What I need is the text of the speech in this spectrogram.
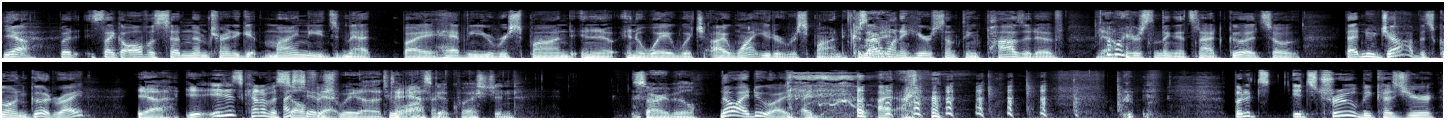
Yeah, but it's like all of a sudden I'm trying to get my needs met by having you respond in a in a way which I want you to respond because I want to hear something positive. I Yeah. don't want to hear something that's not good. So that new job, it's going good, right? yeah, it, it is kind of a selfish way to, to ask a question. Sorry, Bill. No, I do. I, I, I, but it's it's true because you're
